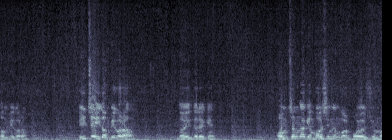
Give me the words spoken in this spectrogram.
덤비거라. 일제히 덤비거라. 너희들에겐 엄청나게 멋있는 걸 보여주마.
